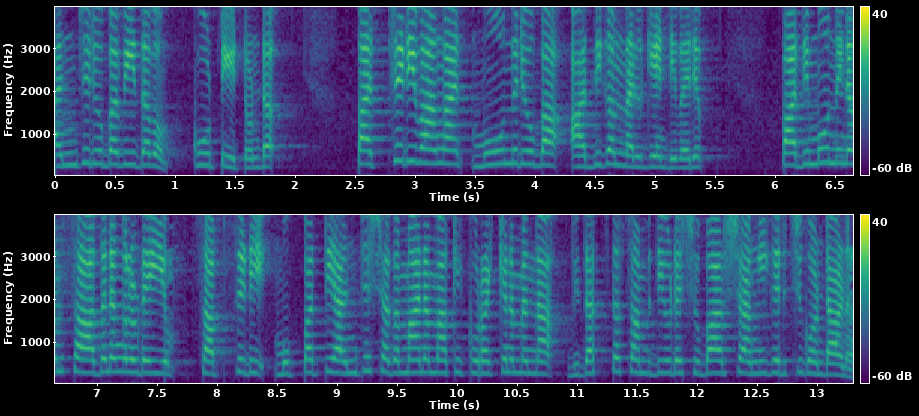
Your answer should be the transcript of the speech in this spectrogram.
അഞ്ച് രൂപ വീതവും കൂട്ടിയിട്ടുണ്ട്. പച്ചരി വാങ്ങാൻ മൂന്ന് രൂപ അധികം നൽകേണ്ടി വരും. പതിമൂന്നിനം സാധനങ്ങളുടെയും സബ്സിഡി മുപ്പത്തി അഞ്ച് ശതമാനമാക്കി കുറയ്ക്കണമെന്ന വിദഗ്ധ സമിതിയുടെ ശുപാർശ അംഗീകരിച്ചുകൊണ്ടാണ്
